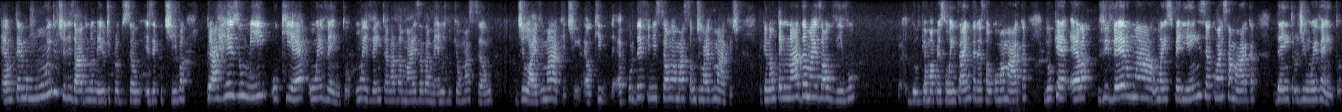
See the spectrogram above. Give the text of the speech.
É um termo muito utilizado no meio de produção executiva para resumir o que é um evento. Um evento é nada mais, nada menos do que uma ação de live marketing. É o que, é por definição, é uma ação de live marketing, porque não tem nada mais ao vivo do que uma pessoa entrar em interação com uma marca, do que ela viver uma, uma experiência com essa marca dentro de um evento.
